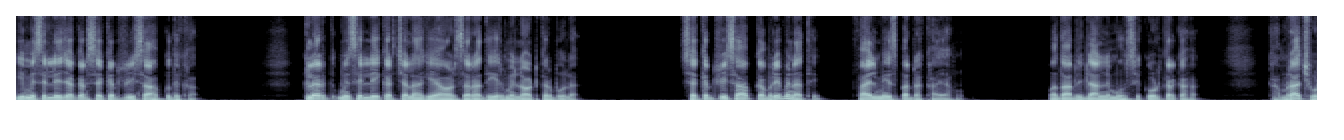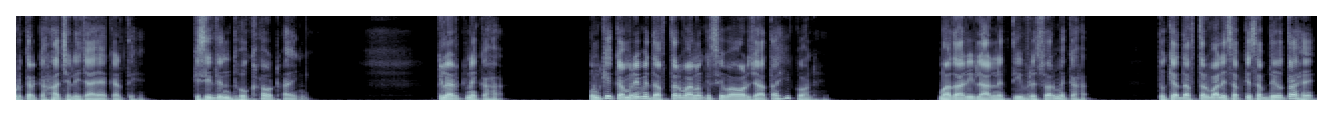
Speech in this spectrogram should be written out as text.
ये मिसिल ले जाकर सेक्रेटरी साहब को दिखाओ। क्लर्क मिसिल लेकर चला गया और जरा देर में लौटकर बोला, सेक्रेटरी साहब कमरे में न थे, फ़ाइल मेज पर रखाया हूँ। मदारी लाल ने मुँह से कोड़कर कहा, कमरा छोड़कर कहाँ चले जाया करते हैं? किसी दिन धोखा उठाएँगे। क्लर्क ने कहा, उनके कमरे में दफ्तर वालों के सिवा और जाता ही कौन है? मदारी लाल ने तीव्र स्वर में कहा तो क्या दफ्तर वाले सबके सब देवता है?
